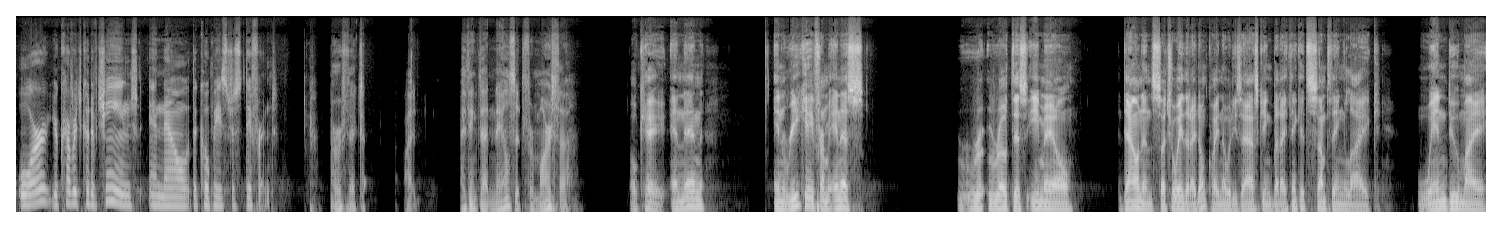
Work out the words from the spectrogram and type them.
or your coverage could have changed and now the copay is just different. perfect. I, I think that nails it for Martha. Okay. And then Enrique from Ennis wr- wrote this email down in such a way that I don't quite know what he's asking, but I think it's something like when do my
